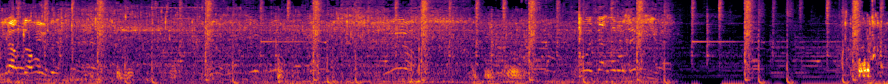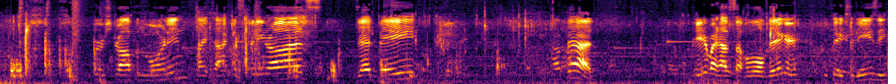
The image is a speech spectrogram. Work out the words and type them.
You got double fish. First drop of the morning, light tackle spinning rods, dead bait. Not bad. Peter might have something a little bigger. He takes it easy.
